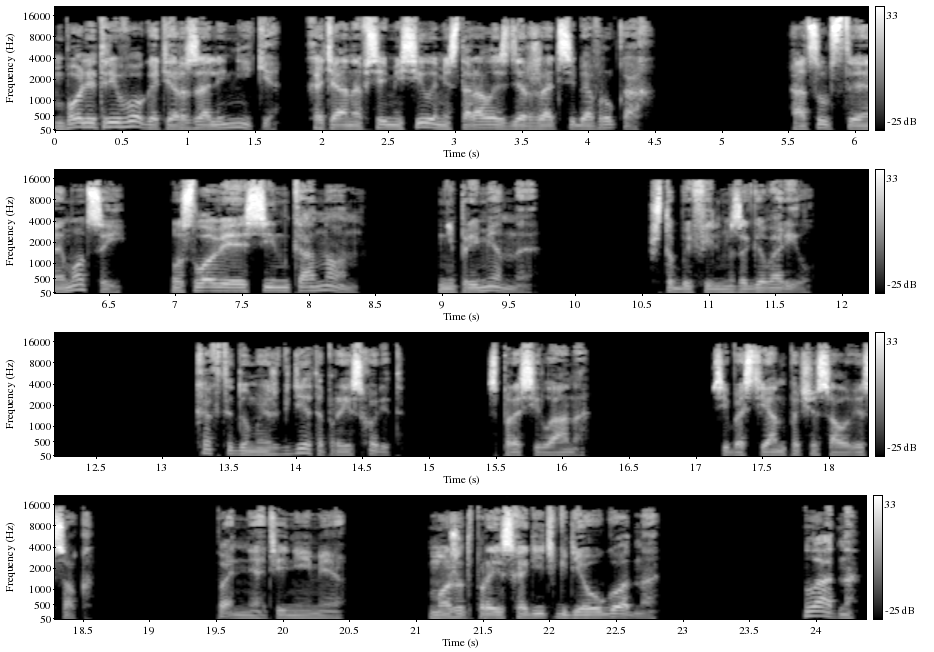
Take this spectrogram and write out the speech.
Боль и тревога терзали Ники хотя она всеми силами старалась держать себя в руках. Отсутствие эмоций – условие син-канон, непременное, чтобы фильм заговорил. «Как ты думаешь, где это происходит?» – спросила она. Себастьян почесал висок. «Понятия не имею. Может происходить где угодно». «Ладно,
